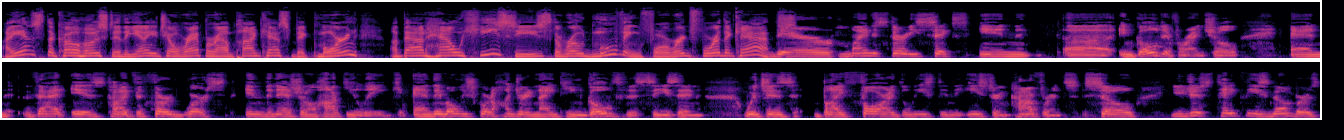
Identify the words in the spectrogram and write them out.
I asked the co-host of the NHL Wraparound podcast, Vic Morn, about how he sees the road moving forward for the Caps. They're minus 36 in uh, in goal differential, and that is tied for third worst in the National Hockey League. And they've only scored 119 goals this season, which is by far the least in the Eastern Conference. So you just take these numbers.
